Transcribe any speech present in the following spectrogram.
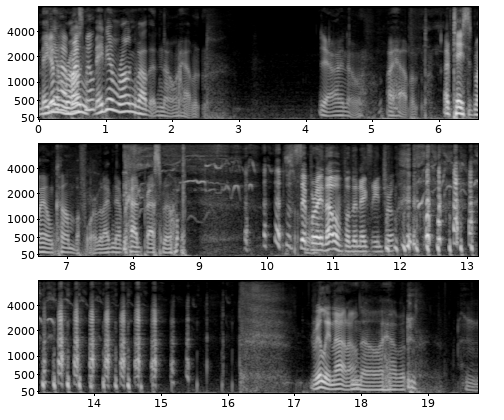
Maybe I'm wrong. Maybe I'm wrong about that. No, I haven't. Yeah, I know. I haven't. I've tasted my own cum before, but I've never had breast milk. Let's separate that one for the next intro. really not, huh? No, I haven't. Hmm.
